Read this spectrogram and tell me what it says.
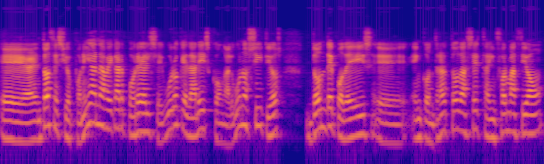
Eh, entonces, si os ponéis a navegar por él, seguro que daréis con algunos sitios donde podéis eh, encontrar toda esta información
